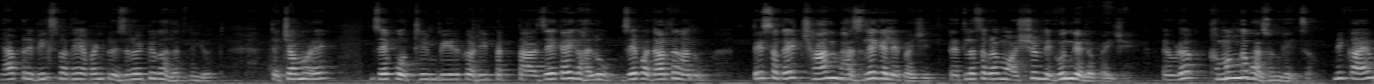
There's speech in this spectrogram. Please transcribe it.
या प्रिमिक्समध्ये आपण प्रिझर्वेटिव्ह घालत नाही आहोत. त्याच्यामुळे जे कोथिंबीर कढीपत्ता जे काही घालू जे पदार्थ घालू ते सगळे छान भाजले गेले पाहिजेत. त्यातलं सगळं मॉइश्चर निघून गेलं पाहिजे. एवढं खमंग भाजून घ्यायचं. आणि कायम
